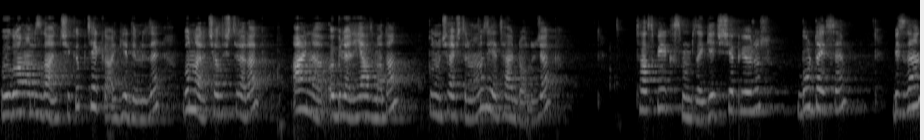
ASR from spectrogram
uygulamamızdan çıkıp tekrar girdiğimizde bunları çalıştırarak aynı öbürlerini yazmadan bunu çalıştırmamız yeterli olacak. Task 1 kısmımıza geçiş yapıyoruz. Burada ise bizden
